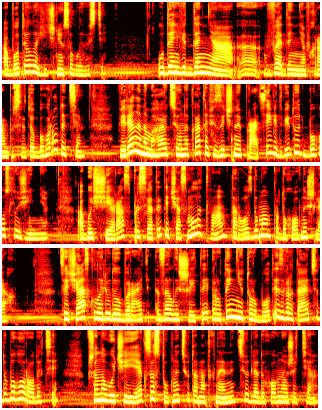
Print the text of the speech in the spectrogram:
або теологічні особливості. У день віддання е, введення в храм Пресвятої Богородиці віряни намагаються уникати фізичної праці, відвідують богослужіння, аби ще раз присвятити час молитвам та роздумам про духовний шлях. Це час, коли люди обирають залишити рутинні турботи і звертаються до Богородиці, вшановуючи її як заступницю та натхненницю для духовного життя.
